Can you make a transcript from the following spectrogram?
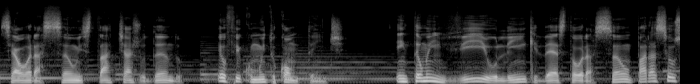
Se a oração está te ajudando, eu fico muito contente. Então envie o link desta oração para seus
